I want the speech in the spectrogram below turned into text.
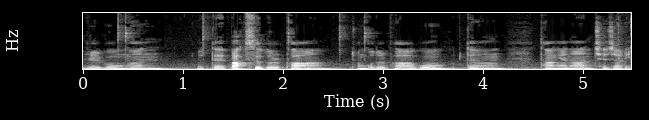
일봉은 이때 박스 돌파 전고 돌파하고 급등 당연한 제자리.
